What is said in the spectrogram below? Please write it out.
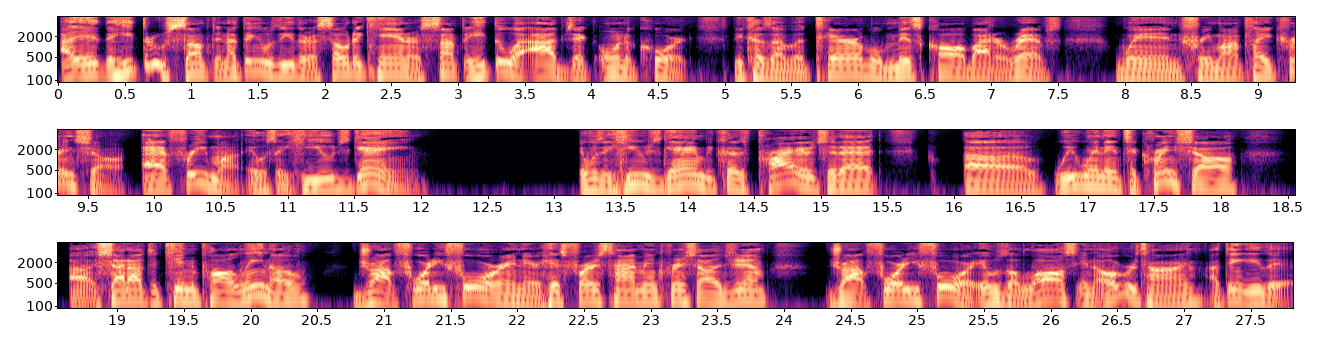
I, he threw something. I think it was either a soda can or something. He threw an object on the court because of a terrible missed call by the refs when Fremont played Crenshaw at Fremont. It was a huge game. It was a huge game because prior to that, uh, we went into Crenshaw. Uh, shout out to Ken Paulino, dropped 44 in there. His first time in Crenshaw Gym dropped 44. It was a loss in overtime. I think either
